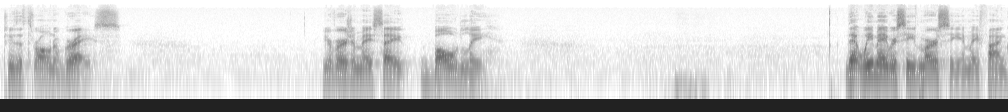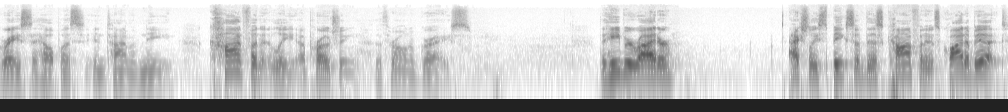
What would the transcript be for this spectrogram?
to the throne of grace. Your version may say boldly, that we may receive mercy and may find grace to help us in time of need. Confidently approaching the throne of grace. The Hebrew writer actually speaks of this confidence quite a bit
